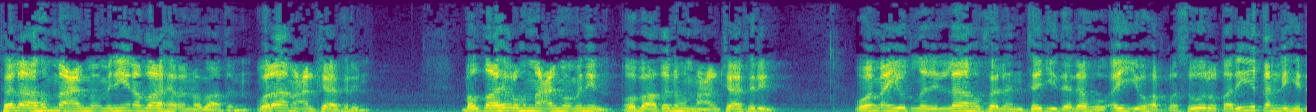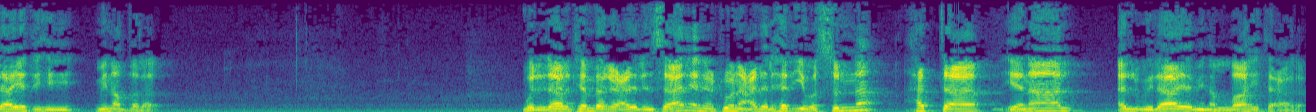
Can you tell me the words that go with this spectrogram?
فلا هم مع المؤمنين ظاهرا وباطنا ولا مع الكافرين. بل ظاهرهم مع المؤمنين وباطنهم مع الكافرين. ومن يضلل الله فلن تجد له أيها الرسول طريقا لهدايته من الضلال. ولذلك ينبغي على الإنسان أن يكون على الهدي والسنة حتى ينال الولاية من الله تعالى.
